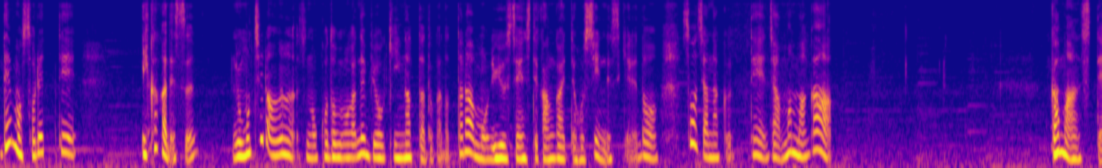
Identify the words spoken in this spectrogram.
でもそれっていかがです？もちろんその子供がね病気になったとかだったらもう優先して考えてほしいんですけれど。そうじゃなくってじゃあママが我慢して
